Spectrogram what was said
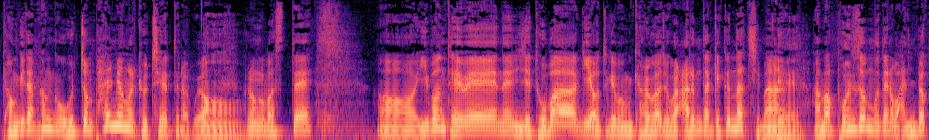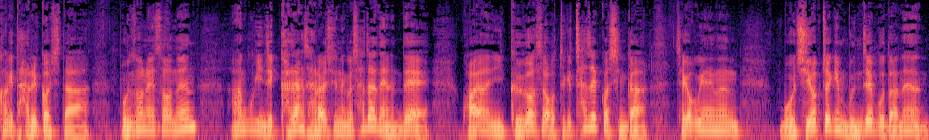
경기당 평균 5.8명을 교체했더라고요. 어. 그런 걸 봤을 때 어, 이번 대회는 이제 도박이 어떻게 보면 결과적으로 아름답게 끝났지만 예. 아마 본선 무대는 완벽하게 다를 것이다. 본선에서는 한국이 이제 가장 잘할 수 있는 걸 찾아야 되는데 과연 이 그것을 어떻게 찾을 것인가? 제가 보기에는 뭐 지역적인 문제보다는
